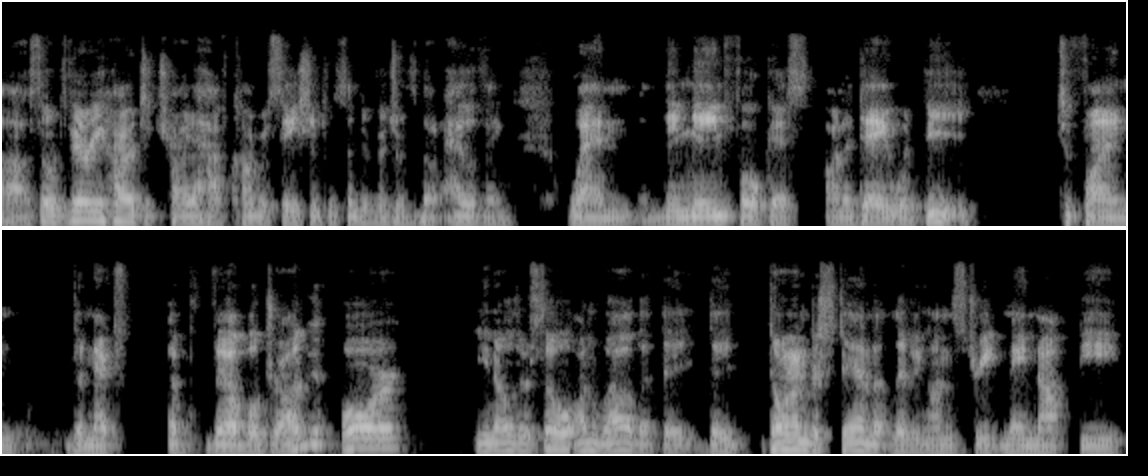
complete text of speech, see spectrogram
Uh, so it's very hard to try to have conversations with individuals about housing when the main focus on a day would be to find the next available drug or you know they're so unwell that they they don't understand that living on the street may not be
